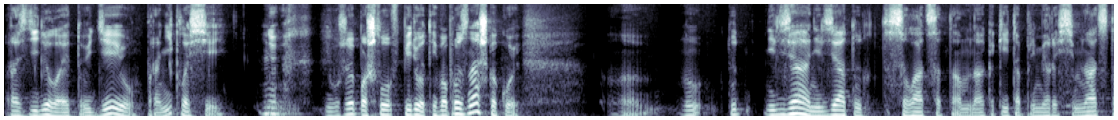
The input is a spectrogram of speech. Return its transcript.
разделило эту идею, прониклось ей, и, и уже пошло вперед. И вопрос знаешь какой? Э, ну, тут нельзя, нельзя тут ссылаться там на какие-то примеры 17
